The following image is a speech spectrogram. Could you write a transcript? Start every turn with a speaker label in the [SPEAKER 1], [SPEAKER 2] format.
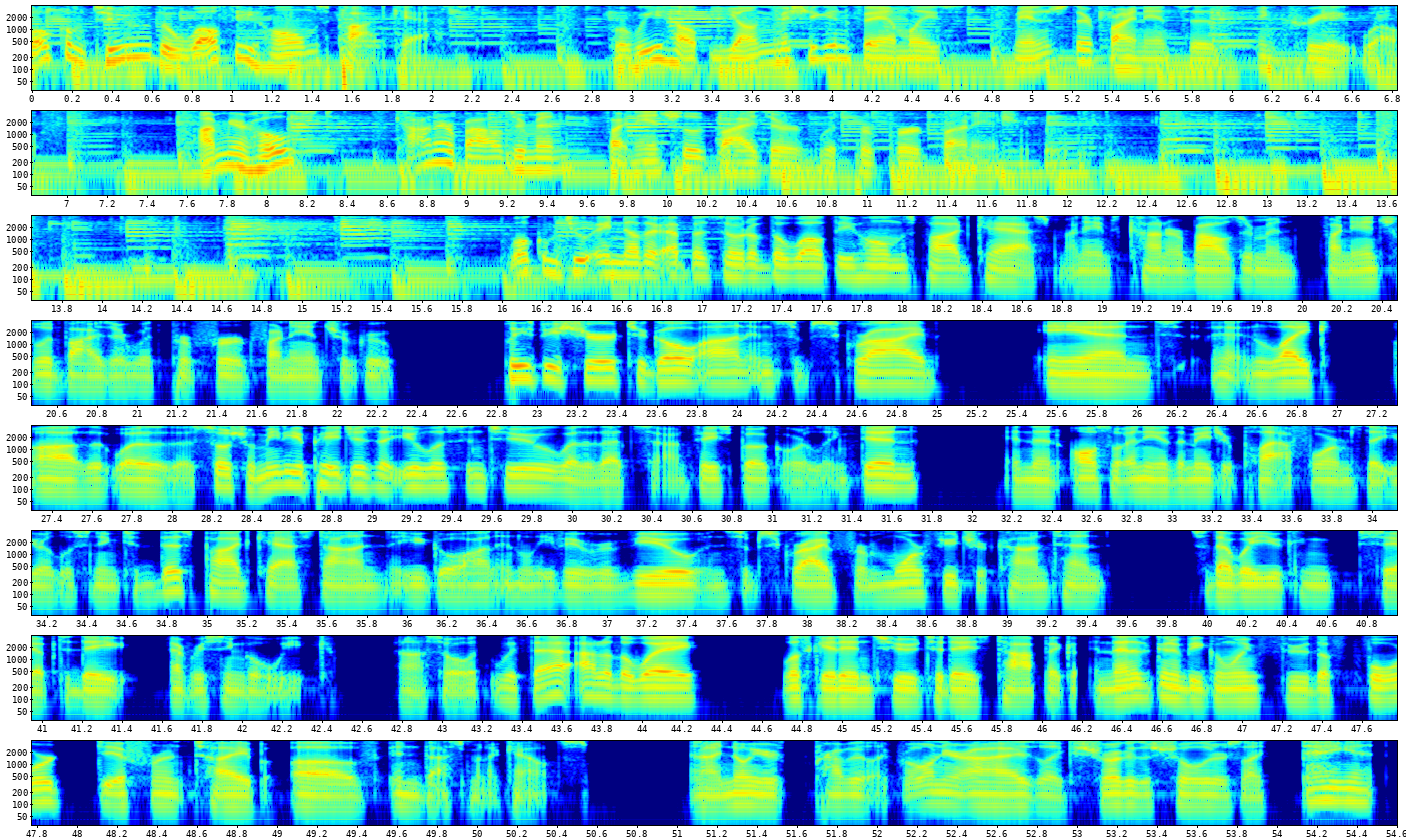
[SPEAKER 1] Welcome to the Wealthy Homes Podcast, where we help young Michigan families manage their finances and create wealth. I'm your host, Connor Bauserman, financial advisor with Preferred Financial Group. Welcome to another episode of the Wealthy Homes Podcast. My name is Connor Bauserman, financial advisor with Preferred Financial Group. Please be sure to go on and subscribe and, and like uh, the, whether the social media pages that you listen to, whether that's on Facebook or LinkedIn, and then also any of the major platforms that you're listening to this podcast on, that you go on and leave a review and subscribe for more future content so that way you can stay up to date every single week. Uh, so, with that out of the way, let's get into today's topic, and that is going to be going through the four different type of investment accounts. And I know you're probably like rolling your eyes, like shrugging the shoulders, like, dang it,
